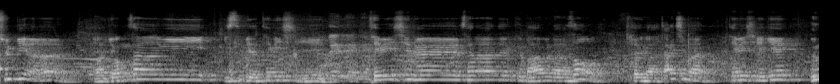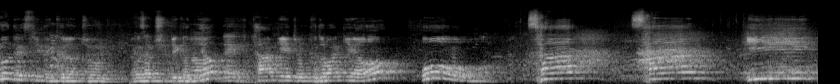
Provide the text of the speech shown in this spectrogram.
준비한 어, 영상이 있습니다 태민 씨. 네네네. 태민 씨를 사랑하는 그 마음을 담아서 저희가 짧지만 태민 씨에게 응원될 수 있는 그런 좀 영상 준비했거든요. 아, 네. 다 함께 좀 보도록 할게요. 5, 4, 3, 2,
